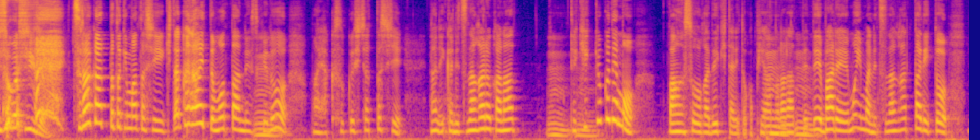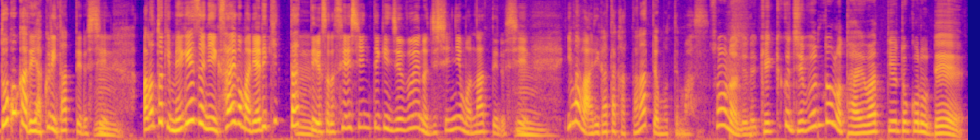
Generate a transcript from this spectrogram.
忙しいじゃん。辛かった時もあったし行きたくないって思ったんですけど、うん。まあ約束しちゃったし何かにつながるかなっうん。で結局でも伴奏ができたりとかピアノ習ってて、うんバレエも今につながったりとどこかで役に立ってるし、うん。あの時めげずに最後までやりきったっていう、うん。その精神的自分への自信にもなってるし、うん。今はありがたかったなって思ってます。そうなんでね。結局自分との対話っていうところで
